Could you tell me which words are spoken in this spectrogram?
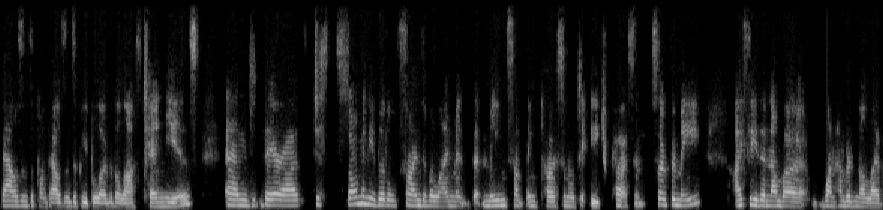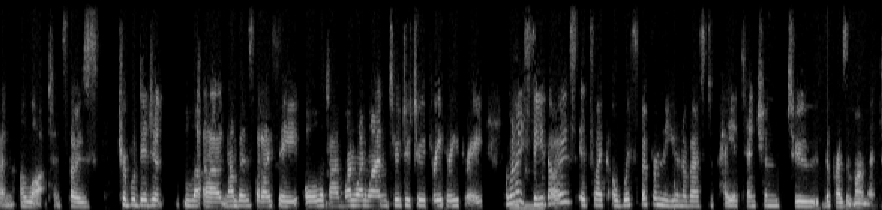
thousands upon thousands of people over the last 10 years. And there are just so many little signs of alignment that mean something personal to each person. So for me, I see the number 111 a lot. It's those triple digit uh, numbers that I see all the time 111, 222, 333. And when I Mhm. see those, it's like a whisper from the universe to pay attention to the present moment.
